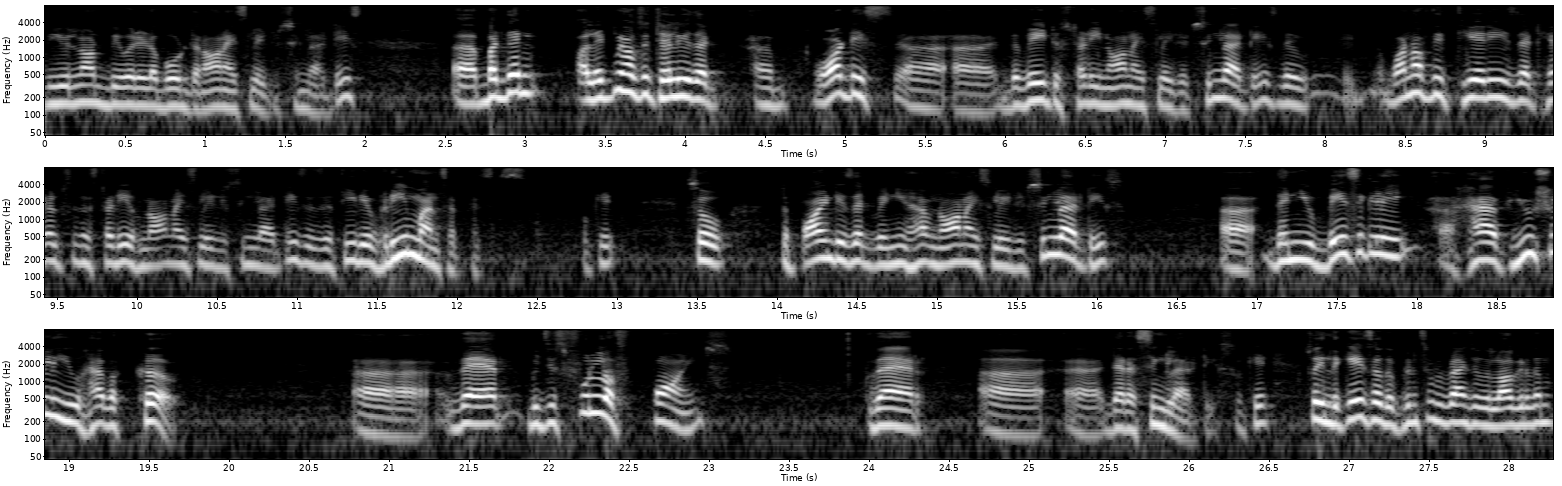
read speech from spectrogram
we will not be worried about the non-isolated singularities but then let me also tell you that um, what is the way to study non-isolated singularities the one of the theories that helps in the study of non-isolated singularities is the theory of Riemann surfaces okay. So the point is that when you have non-isolated singularities uh, then you basically uh, have usually you have a curve uh, where which is full of points where there are singularities okay. So in the case of the principal branch of the logarithm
